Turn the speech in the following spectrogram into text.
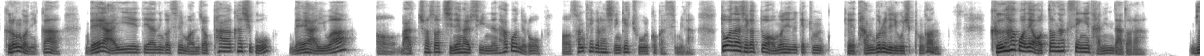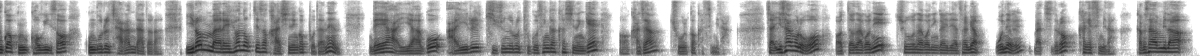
그런 거니까 내 아이에 대한 것을 먼저 파악하시고 내 아이와 어, 맞춰서 진행할 수 있는 학원으로 어, 선택을 하시는 게 좋을 것 같습니다. 또 하나 제가 또 어머니들께 좀그 당부를 드리고 싶은 건 그 학원에 어떤 학생이 다닌다더라. 누가 공- 거기서 공부를 잘한다더라. 이런 말에 현혹돼서 가시는 것보다는 내 아이하고 아이를 기준으로 두고 생각하시는 게 어, 가장 좋을 것 같습니다. 자, 이상으로 어떤 학원이 좋은 학원인가에 대한 설명 오늘 마치도록 하겠습니다. 감사합니다.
